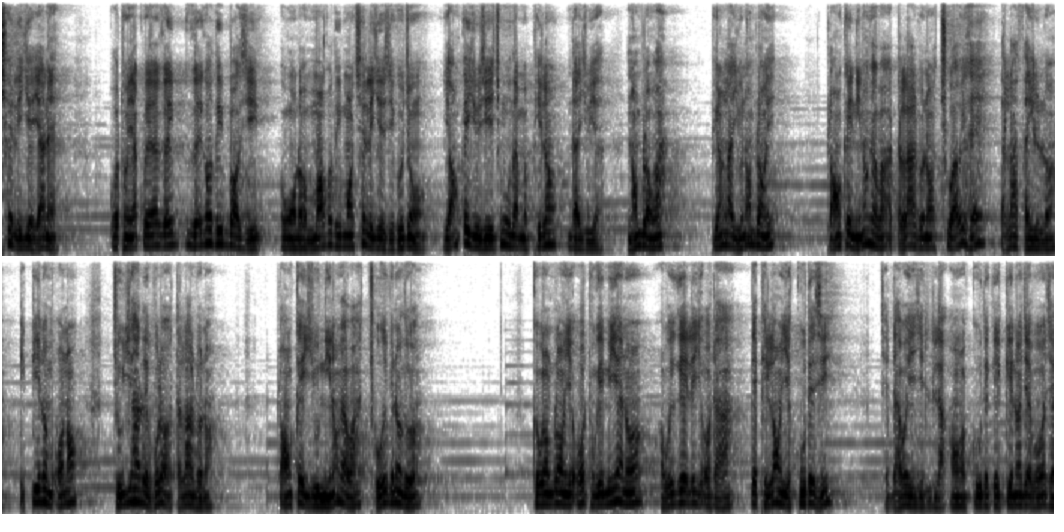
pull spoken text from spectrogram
che li ye ya ne o thon ya kwe ga ga ko di bo ji o wo do mo ko di mo che li ye ji ko jong ya on ke yu ji chu mo da ma phi long da yu ya non blong wa phi long la yu non blong yi ပလောင်ကိနေနော်ကဘာ တလားဘလို့နော်ချူပါပဲခဲတလားတိုင်လို့ပြပြလို့မောနော်ကျူရတယ်ဘလို့တလားလို့နော်ပလောင်ကိယူနေနော်ကဘာချိုးပဲနော်သူကဘလပလောင်ရအော်ထုကေမီရနော်အဝေကလေးအော်တာပြပြလောင်ရကူတဲ့စီချက်ဒါဝရလာအောင်ကူတဲ့ကေကေနော်ကြဘောချာ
